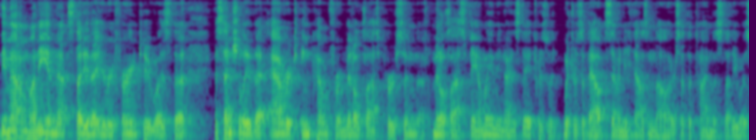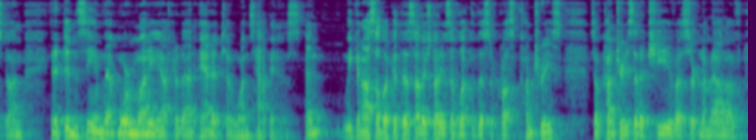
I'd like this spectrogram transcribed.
The amount of money in that study that you're referring to was the essentially the average income for a middle class person, a middle class family in the United States, was, which was about $70,000 at the time the study was done. And it didn't seem that more money after that added to one's happiness. And we can also look at this, other studies have looked at this across countries. So, countries that achieve a certain amount of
